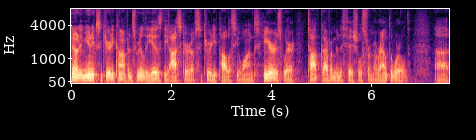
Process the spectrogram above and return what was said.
You know, the Munich Security Conference really is the Oscar of security policy wonks. Here is where top government officials from around the world, uh,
